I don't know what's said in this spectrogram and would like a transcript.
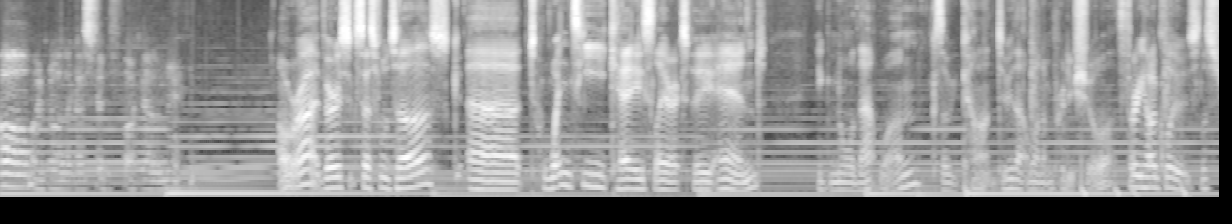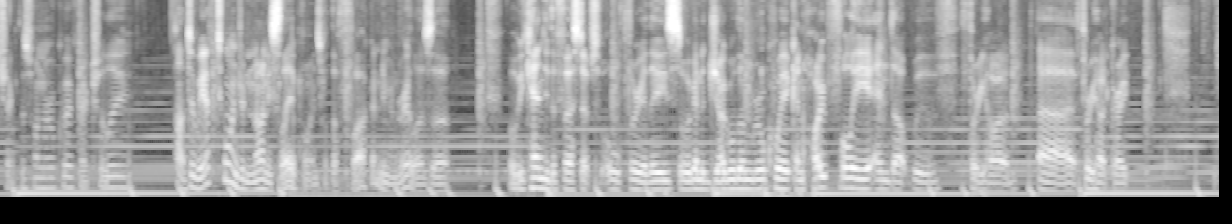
Oh my god, that guy scared the fuck out of me. Alright, very successful task. Uh, 20k Slayer XP and ignore that one because we can't do that one I'm pretty sure. Three hard clues. Let's check this one real quick actually. Oh dude, we have 290 Slayer points. What the fuck? I didn't even realize that. But we can do the first steps for all three of these, so we're going to juggle them real quick and hopefully end up with three hard, uh, three hard crate.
